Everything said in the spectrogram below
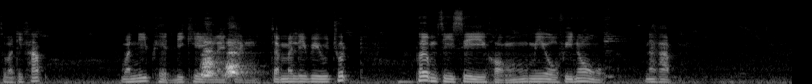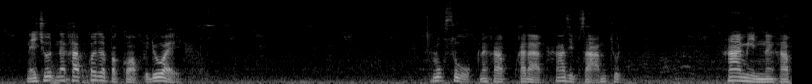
สวัสดีครับ วันนี้เพจ DK อะไรแต่งจะมารีวิวชุดเพิ่ม CC ของ Mio Fino นะครับ ในชุดนะครับก็จะประกอบไปด้วย ลูกสูบนะครับขนาด 53.5 มิลนะครับ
